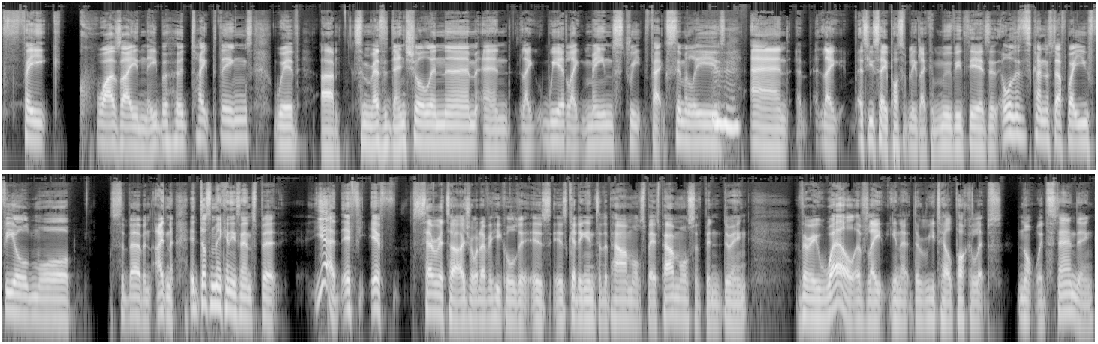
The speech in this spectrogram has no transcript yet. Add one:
fake quasi neighborhood type things with um, some residential in them and like weird like main street facsimiles and uh, like as you say possibly like a movie theater all of this kind of stuff where you feel more suburban. I don't know. It doesn't make any sense but yeah if if Seritage or whatever he called it is is getting into the power mall space power malls have been doing very well of late you know the retail apocalypse notwithstanding.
